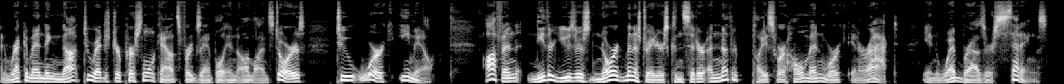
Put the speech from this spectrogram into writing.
and recommending not to register personal accounts, for example, in online stores, to work email. Often, neither users nor administrators consider another place where home and work interact in web browser settings.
